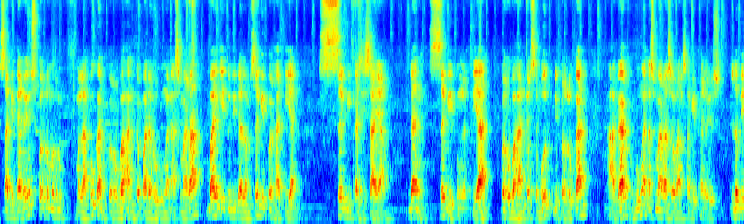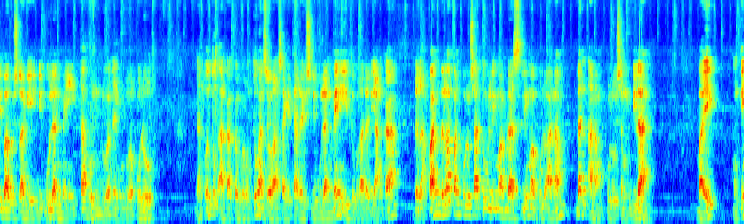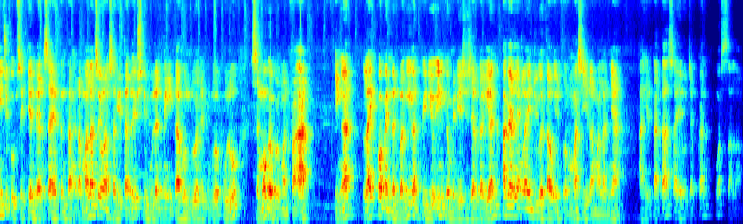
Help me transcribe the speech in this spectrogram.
Sagittarius perlu melakukan perubahan kepada hubungan asmara baik itu di dalam segi perhatian segi kasih sayang dan segi pengertian perubahan tersebut diperlukan agar hubungan asmara seorang Sagittarius lebih bagus lagi di bulan Mei tahun 2020. Dan untuk angka keberuntungan seorang Sagittarius di bulan Mei itu berada di angka 8, 81, 15, 56, dan 69. Baik, mungkin cukup sekian dari saya tentang ramalan seorang Sagittarius di bulan Mei tahun 2020. Semoga bermanfaat. Ingat, like, komen, dan bagikan video ini ke media sosial kalian agar yang lain juga tahu informasi ramalannya. Akhir kata saya ucapkan wassalam.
